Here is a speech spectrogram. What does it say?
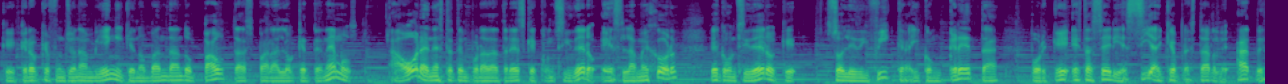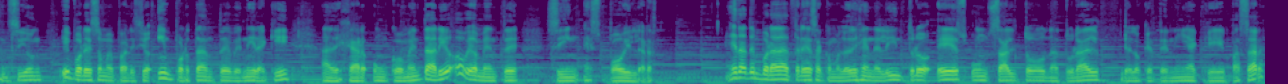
que creo que funcionan bien y que nos van dando pautas para lo que tenemos ahora en esta temporada 3 que considero es la mejor, que considero que solidifica y concreta por qué esta serie sí hay que prestarle atención y por eso me pareció importante venir aquí a dejar un comentario, obviamente sin spoilers. Esta temporada 3, como lo dije en el intro, es un salto natural de lo que tenía que pasar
